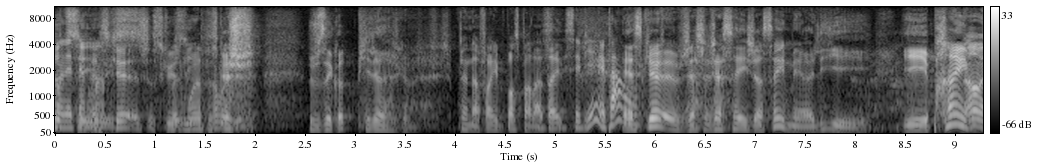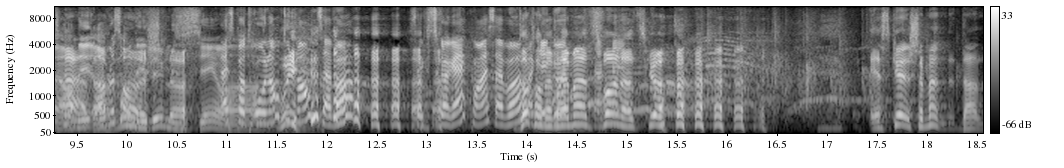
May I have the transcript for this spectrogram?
Excuse-moi, parce que je, je vous écoute, puis là, j'ai plein d'affaires qui me passent par la tête. C'est bien, parle. Est-ce que, j'essa- j'essaye, j'essaye, mais Oli, il est, il est prime. Non, mais on est- en plus, on est deux musiciens. Ah, c'est pas trop long, tout Oui. le monde, ça va? C'est correct, ouais, ça va? Nous autres, Ok, on a good. vraiment du fun, en tout cas. Est-ce que, justement, dans-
